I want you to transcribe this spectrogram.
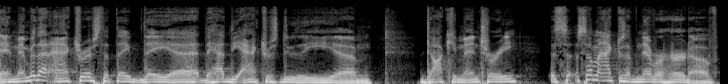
And remember that actress that they they uh, they had the actress do the um, documentary. Some actors I've never heard of,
